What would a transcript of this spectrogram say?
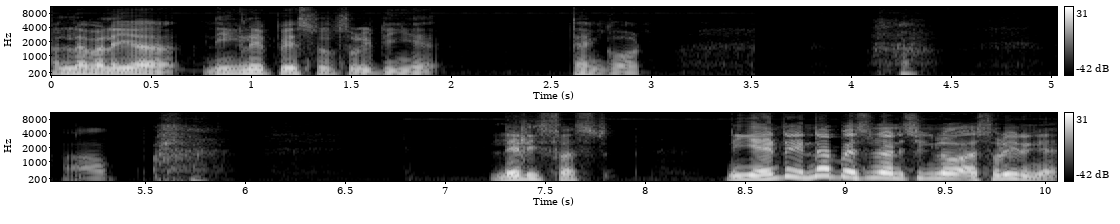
நல்ல வேலையாக நீங்களே பேசணும்னு சொல்லிட்டீங்க. தேங்க் காட் லேடிஸ் ஃபர்ஸ்ட் நீங்கள் என்கிட்ட என்ன பேசணும்னு நினச்சிங்களோ அதை சொல்லிடுங்க.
